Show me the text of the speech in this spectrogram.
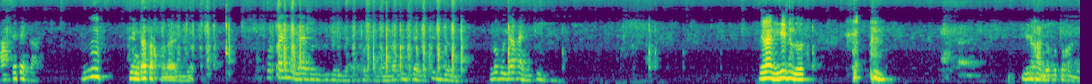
আছে টেঙ্গা হুম টেঙ্গা থাকতো না এরা নিজে সুন্দর খানো কত খানো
